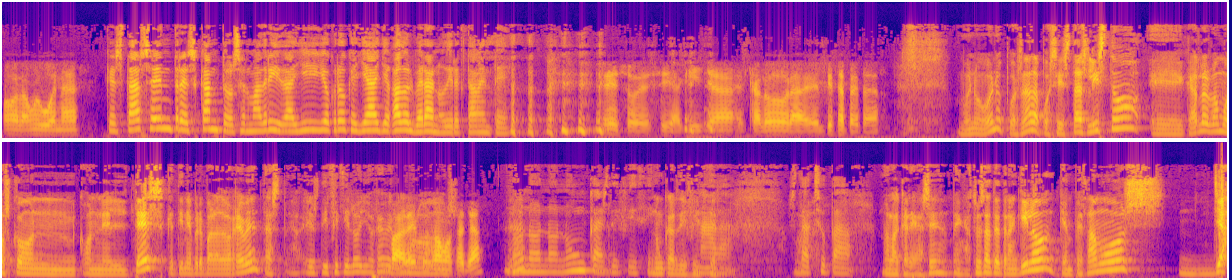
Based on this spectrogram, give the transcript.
Hola, muy buenas. Que estás en Tres Cantos, en Madrid. Allí yo creo que ya ha llegado el verano directamente. Eso es, sí, aquí ya el calor eh, empieza a apretar. Bueno, bueno, pues nada, pues si estás listo, eh, Carlos, vamos con, con el test que tiene preparado Rebe. ¿Te has- ¿Es difícil hoy, Rebe? Vale, ¿Cómo lo pues vamos allá. No, no, no, nunca es difícil. Nunca es difícil. Nada. Está. No la creas, ¿eh? Venga, tú estate tranquilo, que empezamos ya.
